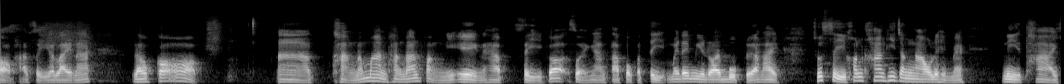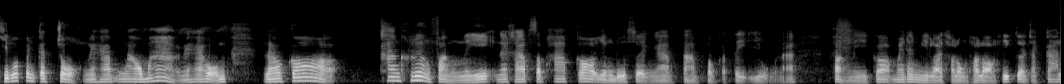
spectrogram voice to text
ต่อภาษีอะไรนะ แล้วก็ถังน้ำมันทางด้านฝั่งนี้เองนะครับ สีก็สวยงามตามปกติ ไม่ได้มีรอยบุบหรืออะไร ชุดสีค่อนข้างที่จะเงาเลยเห็นไหมนี่ถ่ายคิดว่าเป็นกระจกนะครับ เงามากนะครับผมแล้วก็ข้างเครื่องฝั่งนี้นะครับ สภาพก็ยังดูสวยงามตามปกติอยู่นะ ฝั่งนี้ก็ไม่ได้มีรอยถลงถลอกที่เกิดจากการ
